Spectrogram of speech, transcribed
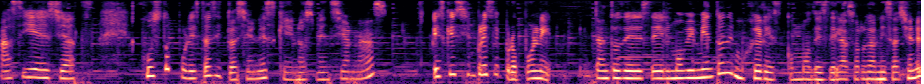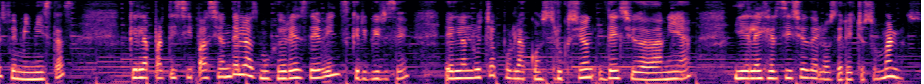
Así es, Jats. Justo por estas situaciones que nos mencionas, es que siempre se propone, tanto desde el movimiento de mujeres como desde las organizaciones feministas, que la participación de las mujeres debe inscribirse en la lucha por la construcción de ciudadanía y el ejercicio de los derechos humanos.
